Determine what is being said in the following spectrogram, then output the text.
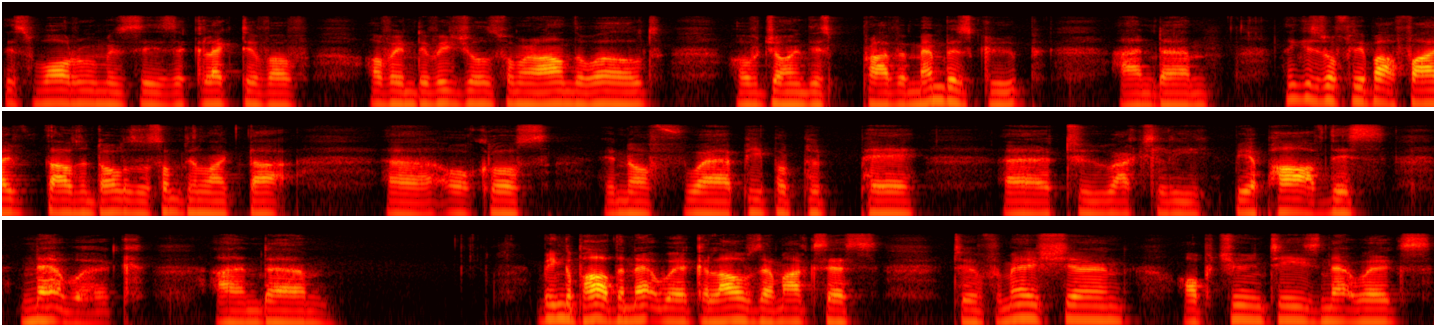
this War Room is, is a collective of, of individuals from around the world who have joined this private members group, and um, I think it's roughly about five thousand dollars or something like that, uh, or close enough, where people pay uh, to actually be a part of this network, and um, being a part of the network allows them access to information, opportunities, networks,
